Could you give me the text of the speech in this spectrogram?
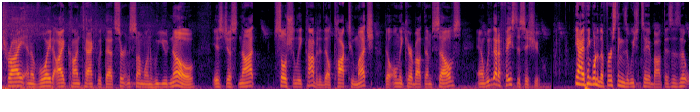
try and avoid eye contact with that certain someone who you know is just not socially competent. They'll talk too much, they'll only care about themselves, and we've got to face this issue. Yeah, I think one of the first things that we should say about this is that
